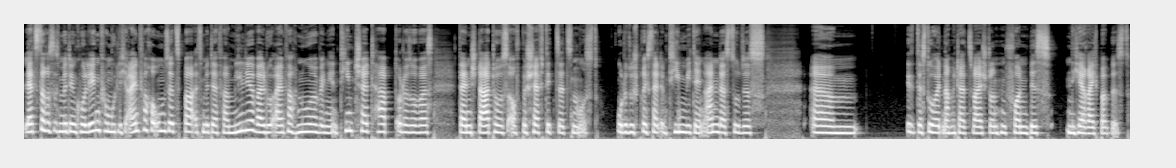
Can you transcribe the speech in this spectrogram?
Letzteres ist mit den Kollegen vermutlich einfacher umsetzbar als mit der Familie, weil du einfach nur, wenn ihr einen Teamchat habt oder sowas, deinen Status auf beschäftigt setzen musst. Oder du sprichst halt im Teammeeting an, dass du das, ähm, dass du heute Nachmittag zwei Stunden von bis nicht erreichbar bist.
